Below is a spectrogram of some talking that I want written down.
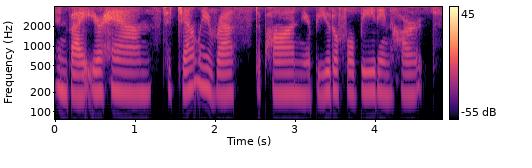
Invite your hands to gently rest upon your beautiful beating heart.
